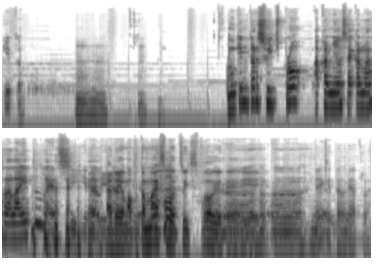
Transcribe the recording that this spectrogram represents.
gitu Hmm, hmm. mungkin ter Switch Pro akan menyelesaikan masalah itu let's see kita lihat Ada yang gitu. optimize buat Switch Pro gitu ya. Iya, iya. Heeh, Ya kita lihat lah.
